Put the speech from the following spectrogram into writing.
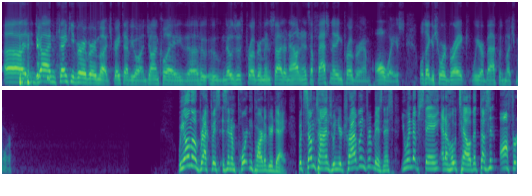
Uh, John, thank you very, very much. Great to have you on. John Clay, the, who, who knows this program inside and out, and it's a fascinating program, always. We'll take a short break. We are back with much more. We all know breakfast is an important part of your day, but sometimes when you're traveling for business, you end up staying at a hotel that doesn't offer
